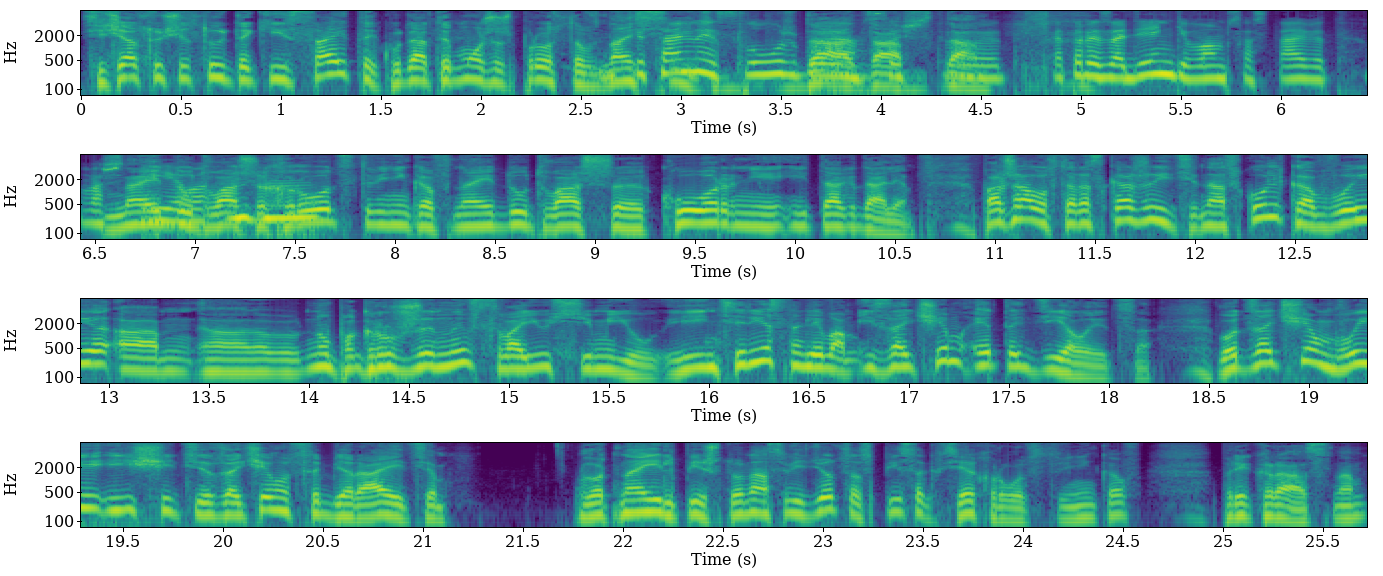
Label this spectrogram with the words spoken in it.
Сейчас существуют такие сайты, куда ты можешь просто вносить. Специальные службы да, да, существуют, которые за деньги вам составят ваше Найдут древо. ваших Мгм. родственников, найдут ваши корни и так далее. Пожалуйста, расскажите, насколько вы а, а, ну, погружены в свою семью? И интересно ли вам, и зачем это делается? Вот зачем вы ищете, зачем вы собираете? Вот Наиль пишет, у нас ведется список всех родственников, прекрасно.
